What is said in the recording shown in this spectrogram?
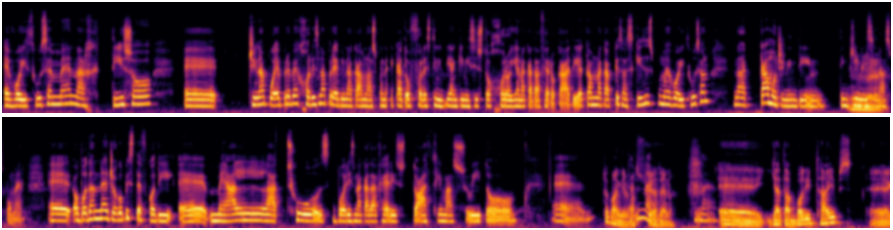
ε, βοηθούσε με να χτίσω ε, τσίνα που έπρεπε χωρίς να πρέπει να κάνω ας πούμε 100 φορές την ίδια κίνηση στο χώρο για να καταφέρω κάτι. Έκανα κάποιες ασκήσεις που με βοηθούσαν να κάνω τσίνη την, την κίνηση, Ναι. ας πούμε. Ε, οπότε ναι, και εγώ πιστεύω ότι ε, με άλλα tools μπορείς να καταφέρεις το άθλημα σου ή το... Ε, Το επάγγελμα σου Ναι. για σένα. ναι. Ε, για τα body types, ε,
